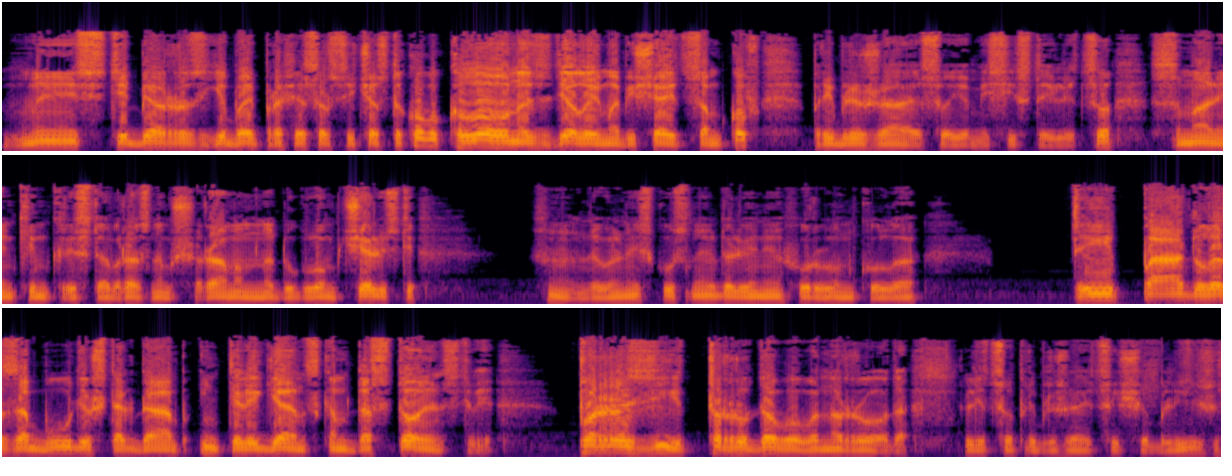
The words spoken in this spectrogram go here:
Мы с тебя, разъебай, профессор, сейчас такого клоуна сделаем, обещает Самков, приближая свое мясистое лицо с маленьким крестообразным шрамом над углом челюсти — Хм, довольно искусное удаление фурункула. Ты, падла, забудешь тогда об интеллигентском достоинстве, паразит трудового народа. Лицо приближается еще ближе.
